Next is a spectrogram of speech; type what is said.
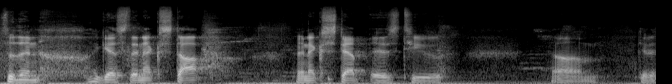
So then I guess the next stop, the next step is to um, get a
